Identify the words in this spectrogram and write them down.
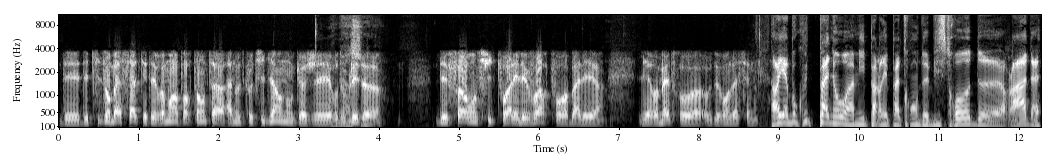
des, des petites ambassades qui étaient vraiment importantes à, à notre quotidien. Donc euh, j'ai redoublé de d'efforts ensuite pour aller les voir, pour bah, les, les remettre au, au devant de la scène. Alors il y a beaucoup de panneaux hein, mis par les patrons de bistrot, de rad.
